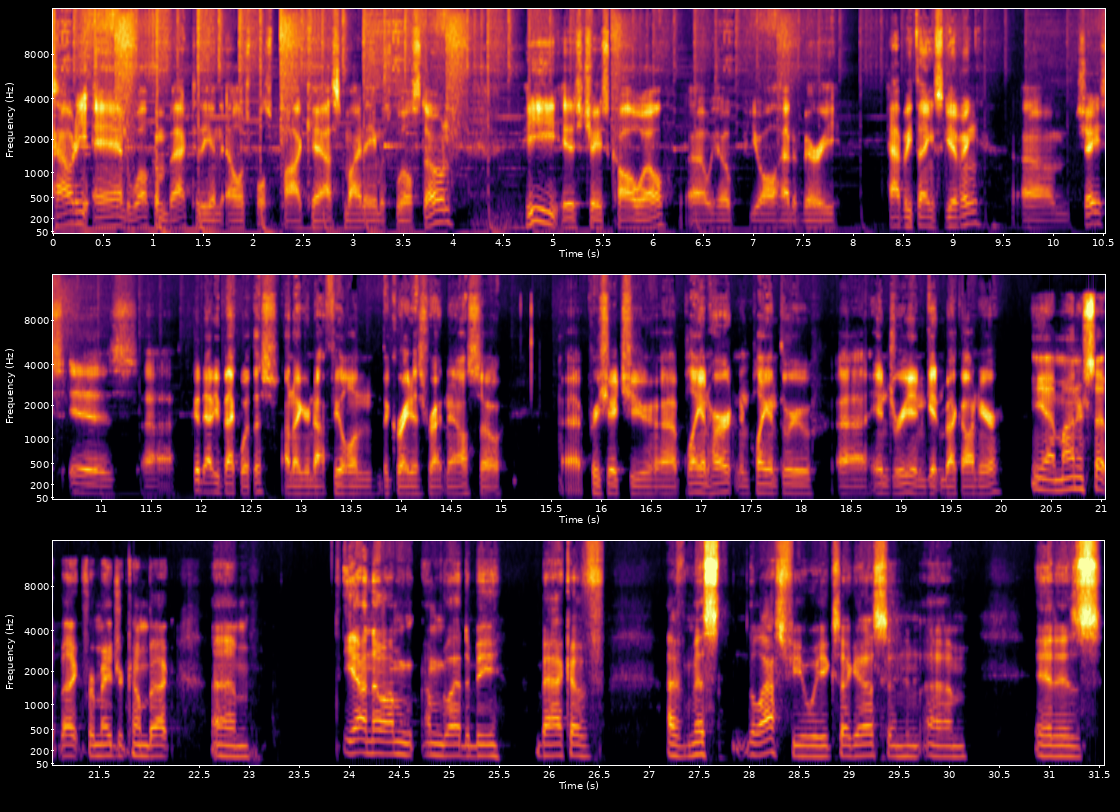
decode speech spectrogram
Howdy, and welcome back to the Ineligibles podcast. My name is Will Stone. He is Chase Caldwell. Uh, we hope you all had a very happy Thanksgiving. Um, Chase is uh, good to have you back with us. I know you're not feeling the greatest right now, so uh, appreciate you uh, playing hurt and playing through uh, injury and getting back on here. Yeah, minor setback for major comeback. Um, yeah, no, I'm I'm glad to be back. I've I've missed the last few weeks, I guess, and um, it is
